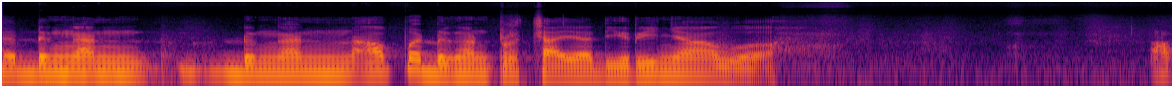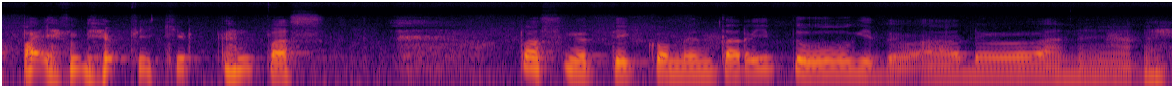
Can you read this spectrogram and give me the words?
Ya dengan dengan apa? Dengan percaya dirinya wah. Apa yang dia pikirkan pas pas ngetik komentar itu gitu. Aduh aneh-aneh.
